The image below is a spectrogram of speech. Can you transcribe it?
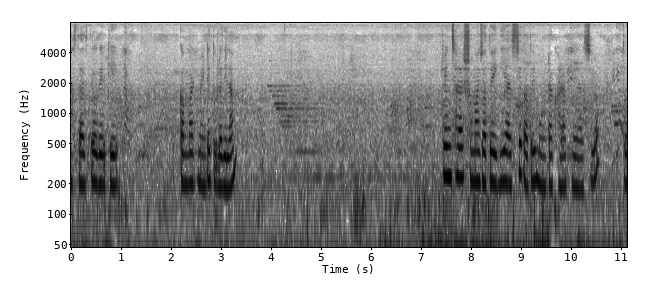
আস্তে আস্তে ওদেরকে কম্পার্টমেন্টে তুলে দিলাম। ট্রেন ছাড়ার সময় যত এগিয়ে আসছে ততই মনটা খারাপ হয়ে আসছিল। তো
